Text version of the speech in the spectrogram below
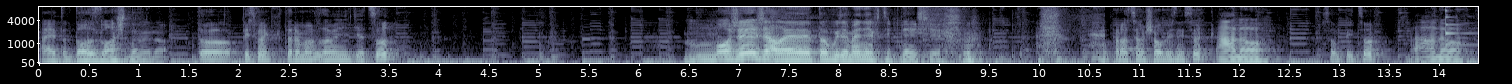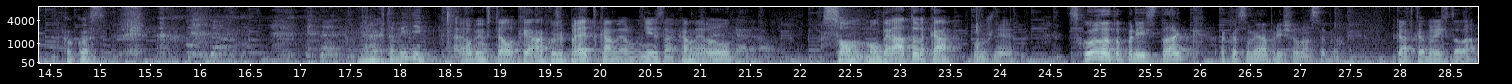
a je to dosť zvláštne meno. To písmenko, ktoré mám zameniť je co? Môžeš, ale to bude menej vtipnejšie. Pracujem v showbiznise. Áno, Som Pico. áno, kokos. Jak to vidí? Robím v telke akože pred kamerou, nie za kamerou. Som moderátorka. Už nie. Skús na to prísť tak, ako som ja prišiel na seba. Katka Brichtová.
